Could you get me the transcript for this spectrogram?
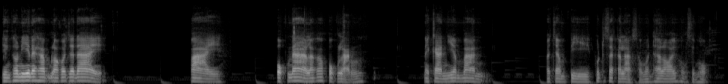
เพียงเท่านี้นะครับเราก็จะได้ไฟล์ปกหน้าแล้วก็ปกหลังในการเยี่ยมบ้านประจำปีพุทธศักราช 2566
